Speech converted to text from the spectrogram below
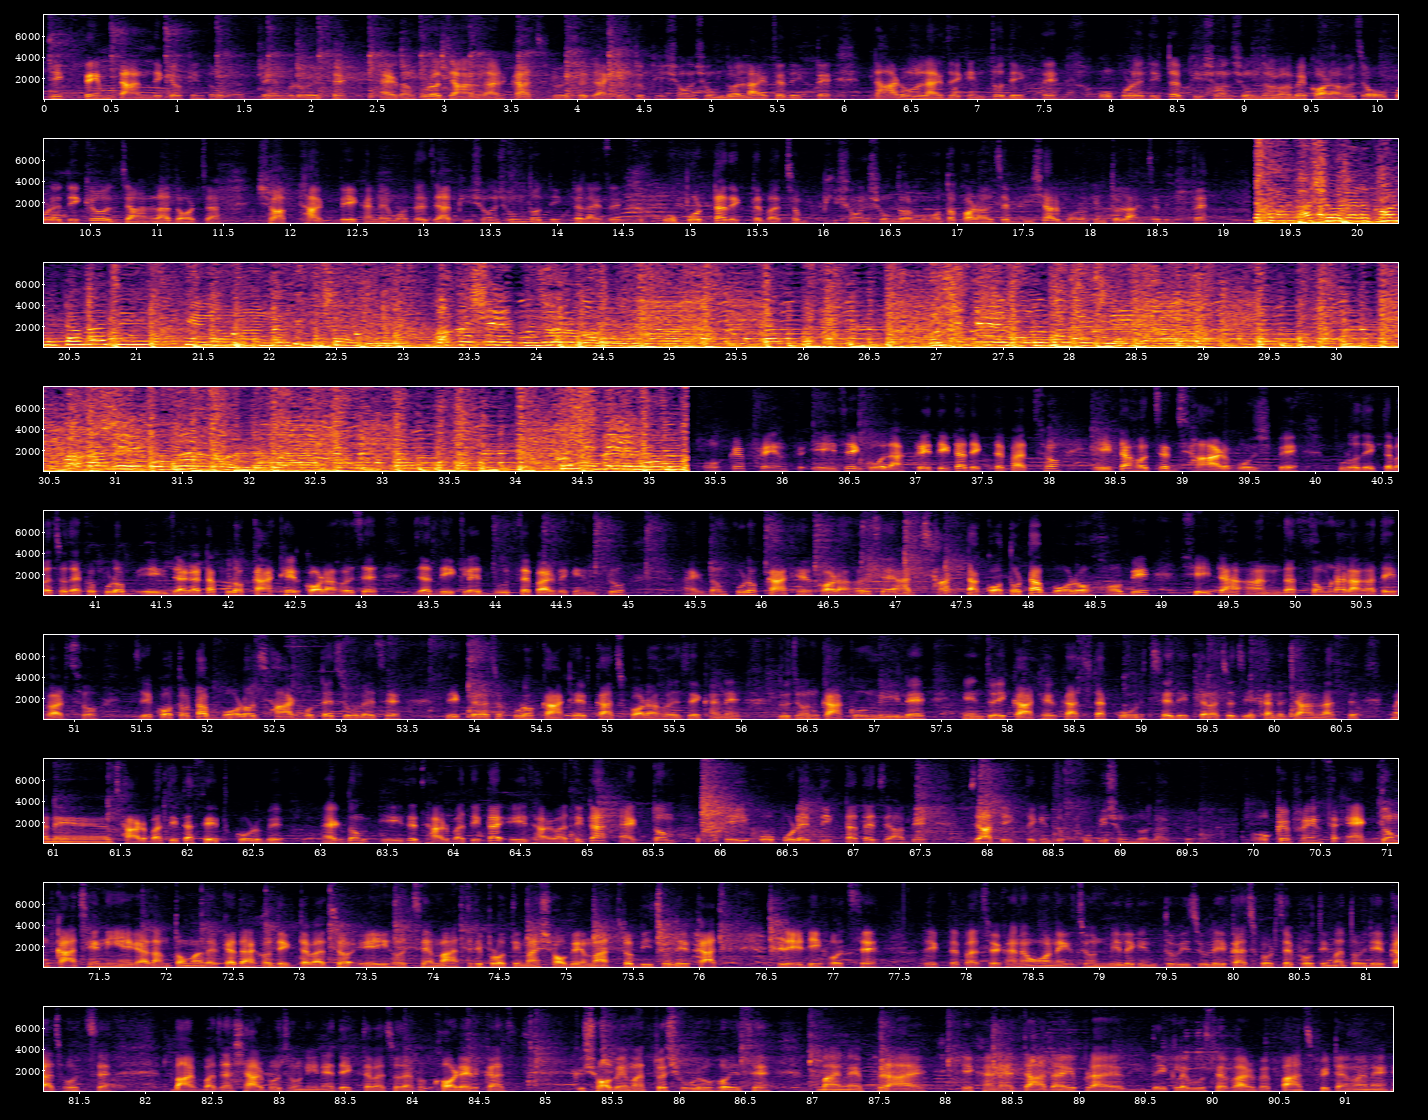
ঠিক সেম ডান দিকেও কিন্তু সেম রয়েছে। একদম পুরো জানলার কাজ রয়েছে, যা কিন্তু ভীষণ সুন্দর লাগছে দেখতে, দারুণ লাগছে কিন্তু দেখতে। ওপরের দিকটা ভীষণ সুন্দরভাবে করা হয়েছে, ওপরের দিকেও জানলা, দরজা সব থাকবে এখানের মধ্যে, যা ভীষণ সুন্দর দেখতে লাগছে। ওপরটা দেখতে পাচ্ছ, ভীষণ সুন্দর মতো করা হয়েছে, বিশাল বড় কিন্তু লাগছে দেখতে। ঘণ্টা বাজে আকাশে ওকে ফ্রেন্ডস এই যে গোলাকৃতিটা দেখতে পাচ্ছ, এইটা হচ্ছে ঝাড় বসবে। পুরো দেখতে পাচ্ছ, দেখো পুরো, এই জায়গাটা পুরো কাঠের করা হয়েছে, যা দেখলে বুঝতে পারবে কিন্তু একদম পুরো কাঠের করা হয়েছে। আর ঝাড়টা কতটা বড় হবে, সেইটা আন্দাজ তোমরা লাগাতেই পারছ যে কতটা বড় ঝাড় হতে চলেছে। দেখতে পাচ্ছ, পুরো কাঠের কাজ করা হয়েছে। এখানে দুজন কাকু মিলে কিন্তু এই কাঠের কাজটা করছে। দেখতে পাচ্ছ, যেখানে জানলা মানে ঝাড়বাতিটা সেট করবে। একদম এই যে ঝাড়বাতিটা, এই ঝাড়বাতিটা একদম এই ওপরের দিকটাতে যাবে, যা দেখতে কিন্তু খুবই সুন্দর লাগবে। ওকে ফ্রেন্ডস একদম কাছে নিয়ে গেলাম তোমাদেরকে। দেখো, দেখতে পাচ্ছ, এই হচ্ছে মাতৃ প্রতিমা, সবে মাত্র বিচুলির কাজ রেডি হচ্ছে। দেখতে পাচ্ছ, এখানে অনেকজন মিলে কিন্তু বিচুলির কাজ করছে, প্রতিমা তৈরির কাজ হচ্ছে। বাগবাজার সার্বজনীনে দেখতে পাচ্ছ, দেখো, খড়ের কাজ সবে মাত্র শুরু হয়েছে। মানে প্রায় এখানে দাদাই প্রায় দেখলে বুঝতে পারবে পাঁচ ফিটে মানে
